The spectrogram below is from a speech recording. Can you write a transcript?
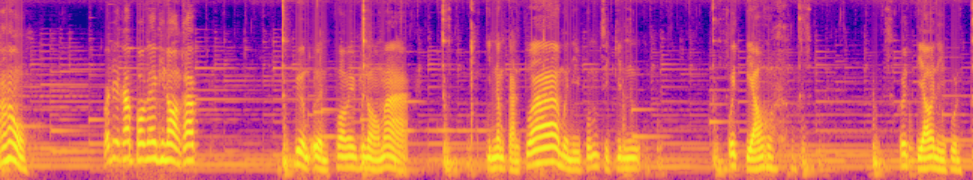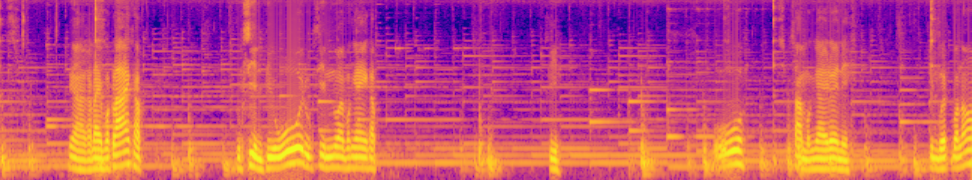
อ้าสวัสดีครับพ่อแม่พี่น้องครับเรื่องเอื่นพ่อแม่พี่น้องมากินน้ำกันตัวเมื้อนี้ผมสิกินก๋วยเตี๋ยวก๋วยเตี๋ยวนี่พุ่นเนื้อกระไดบักร้ายครับลูกศิลพี่โอ้ยลูกศิลหน่วยบางไงครับพี่โอ้ซ้ำบางไงเลยนี่กินเบิดบ่น้อ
